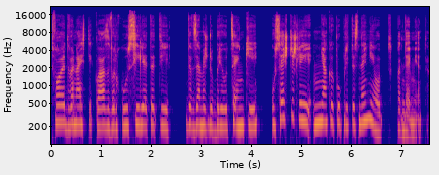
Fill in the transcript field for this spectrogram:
твоя 12 клас, върху усилията ти да вземеш добри оценки? Усещаш ли някакво притеснение от пандемията?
